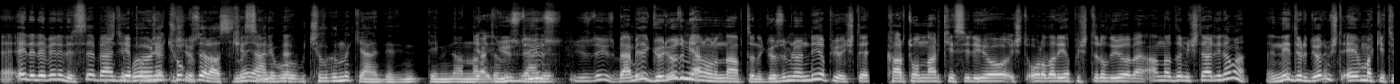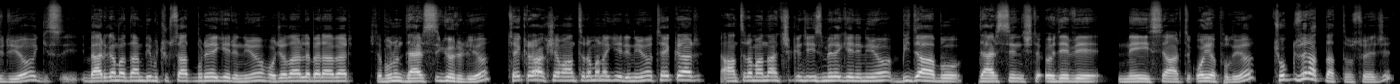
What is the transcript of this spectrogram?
e, el ele verilirse bence İşte bu yapılacak örnek bir çok şey güzel aslında. Yani Kesinlikle. bu, bu çılgınlık yani dedin, demin Ya anlattığın. yüzde yani, yüz, yüzde yüz. Ben bir de görüyordum yani onun ne yaptığını. Gözümün önünde yapıyor işte kartonlar kesiliyor, işte oralara yapıştırılıyor. Ben anladığım işler değil ama e, nedir diyorum işte ev maketi diyor. Bergama'dan bir buçuk saat buraya geliniyor. Hocalarla beraber işte bunun dersi görülüyor. Tekrar akşam antrenmana geliniyor. Tekrar antrenmandan çıkınca İzmir'e geliniyor. Bir daha bu dersin işte ödevi neyse artık o yapılıyor. Çok güzel atlattı bu süreci.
